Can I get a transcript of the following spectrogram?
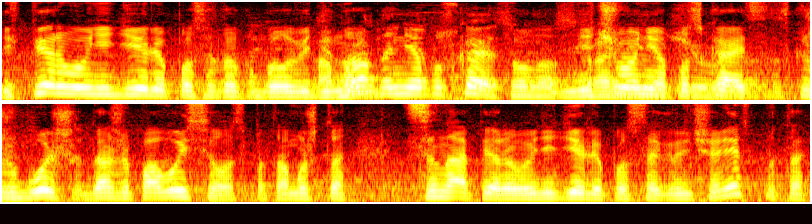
и в первую неделю после того, как было введено... Обратно не опускается у нас. Ничего не ничего, опускается. Да? Скажу больше, даже повысилось, потому что цена первой недели после ограничения экспорта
